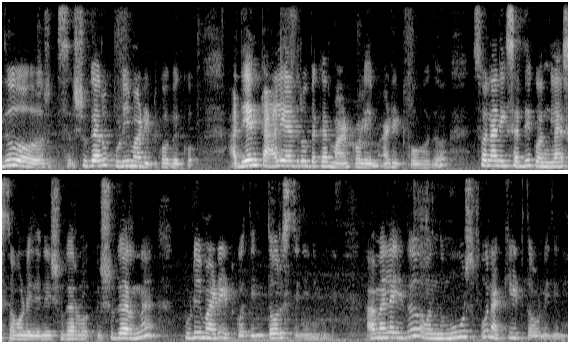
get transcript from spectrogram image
ಇದು ಶುಗರು ಪುಡಿ ಮಾಡಿ ಇಟ್ಕೋಬೇಕು. ಅದೇನು ಖಾಲಿ ಆದರೂ ಬೇಕಾದ್ರೆ ಮಾಡ್ಕೊಳ್ಳಿ ಮಾಡಿಟ್ಕೋಬೋದು ಸೊ ನಾನೀಗ ಸದ್ಯಕ್ಕೆ ಒಂದು ಗ್ಲಾಸ್ ತೊಗೊಂಡಿದ್ದೀನಿ ಶುಗರ್, ಶುಗರ್ನ ಪುಡಿ ಮಾಡಿ ಇಟ್ಕೋತೀನಿ, ತೋರಿಸ್ತೀನಿ ನಿಮಗೆ. ಆಮೇಲೆ ಇದು ಒಂದು ಮೂರು ಸ್ಪೂನ್ ಅಕ್ಕಿ ಹಿಟ್ಟು ತೊಗೊಂಡಿದ್ದೀನಿ.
